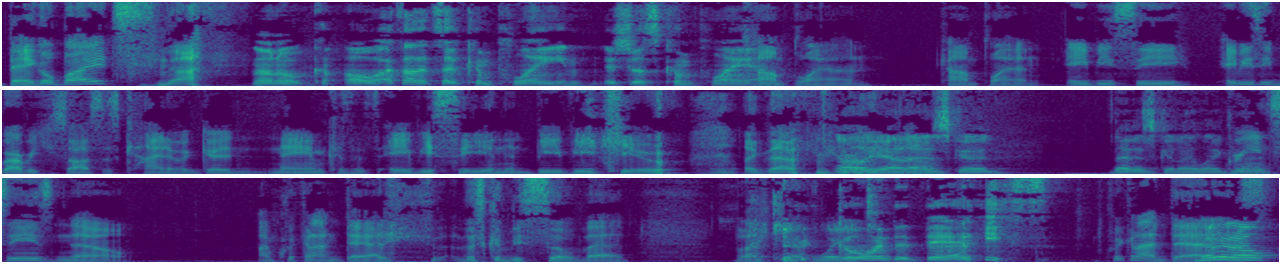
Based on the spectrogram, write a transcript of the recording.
Bagel bites, not No, no. co- Oh, I thought it said complain. It's just complan. Complan. Complan. ABC. ABC barbecue sauce is kind of a good name because it's ABC and then BBQ. like that would be Oh really yeah, that dumb. is good. That is good. I like Green that. Seas? No. I'm clicking on Daddy. this could be so bad. But I can't wait. Going to daddies. clicking on Daddy. No, no, no.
